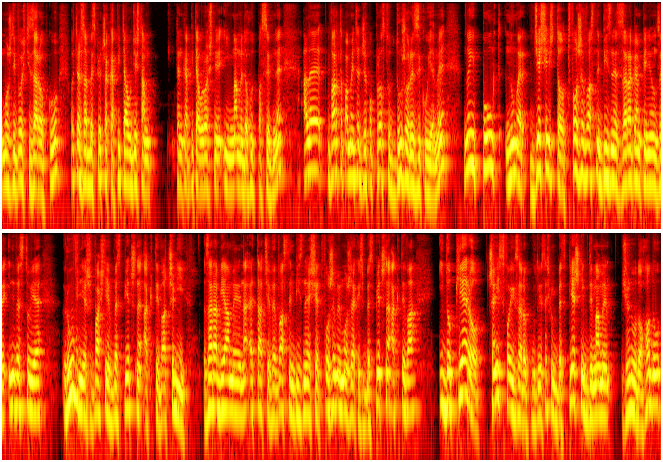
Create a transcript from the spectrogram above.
możliwości zarobku, chociaż zabezpiecza kapitał, gdzieś tam ten kapitał rośnie i mamy dochód pasywny, ale warto pamiętać, że po prostu dużo ryzykujemy. No i punkt numer 10 to tworzę własny biznes, zarabiam pieniądze, inwestuję również właśnie w bezpieczne aktywa, czyli zarabiamy na etacie we własnym biznesie, tworzymy może jakieś bezpieczne aktywa i dopiero część swoich zarobków, gdy jesteśmy bezpieczni, gdy mamy źródło dochodu,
